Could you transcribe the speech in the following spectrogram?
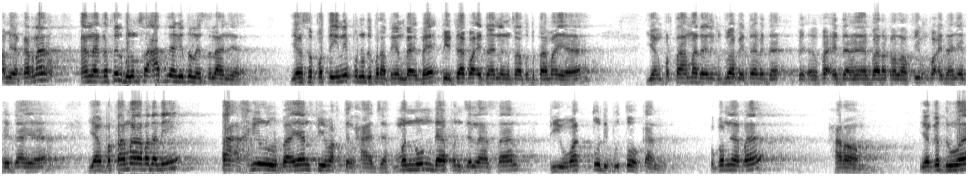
Paham ya? Karena anak kecil belum saatnya gitu loh istilahnya. Yang seperti ini perlu diperhatikan baik-baik. Beda kaidah yang satu pertama ya. Yang pertama dan yang kedua beda beda faedahnya barakallahu fiikum kaidahnya beda ya. Yang pertama apa tadi? Ta'khirul bayan fi waqtil hajah, menunda penjelasan di waktu dibutuhkan. Hukumnya apa? Haram. Yang kedua,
